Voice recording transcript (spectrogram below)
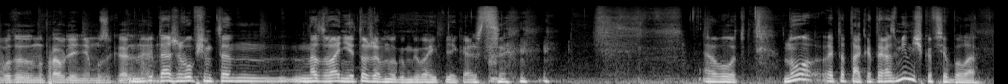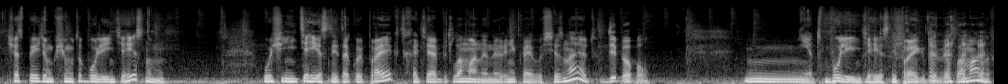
вот это направление музыкальное. Ну и даже, в общем-то, название тоже о многом говорит, мне кажется. Вот. Ну, это так, это разминочка все была. Сейчас перейдем к чему-то более интересному. Очень интересный такой проект, хотя битломаны наверняка его все знают. Deep Purple. Нет, более интересный проект для битломанов.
